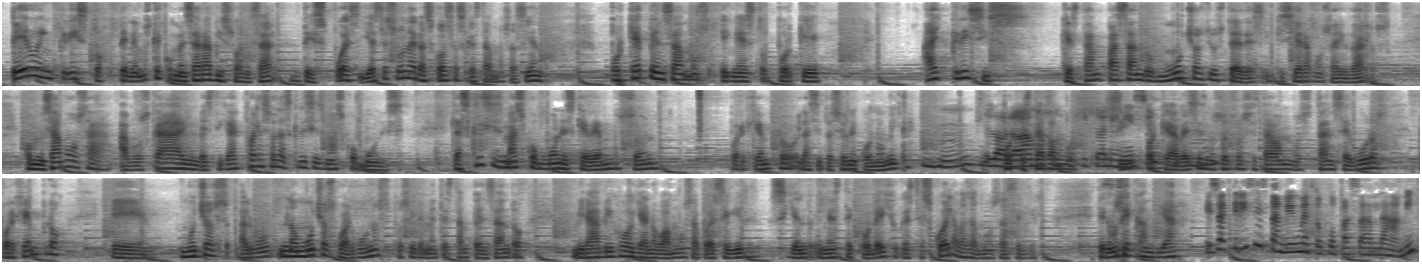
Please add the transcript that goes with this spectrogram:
Pero en Cristo tenemos que comenzar a visualizar después, y esta es una de las cosas que estamos haciendo. ¿Por qué pensamos en esto? Porque hay crisis que están pasando muchos de ustedes y quisiéramos ayudarlos comenzamos a, buscar, a investigar cuáles son las crisis más comunes. Las crisis más comunes que vemos son, por ejemplo, la situación económica. Lo hablábamos un poquito al sí, Porque a veces nosotros estábamos tan seguros, Por ejemplo, eh, muchos, no muchos o algunos posiblemente están pensando, mira, hijo, ya no vamos a poder seguir siguiendo en este colegio, en esta escuela vamos a seguir. Tenemos que cambiar. Esa crisis también me tocó pasarla a mí.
